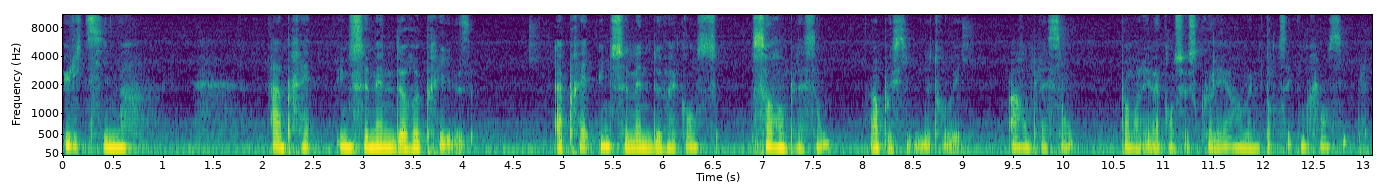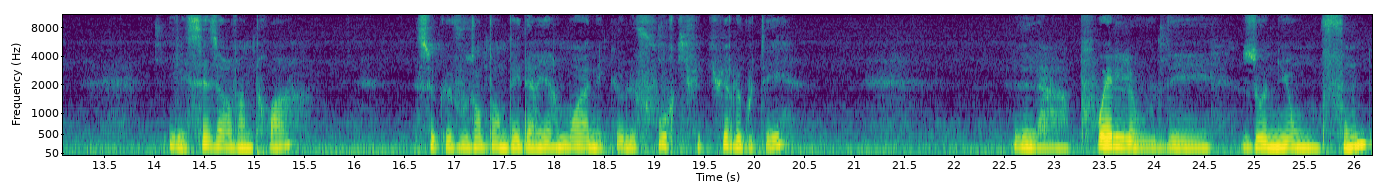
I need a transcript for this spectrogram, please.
ultime après une semaine de reprise, après une semaine de vacances sans remplaçant. Impossible de trouver un remplaçant pendant les vacances scolaires, en même temps c'est compréhensible. Il est 16h23. Ce que vous entendez derrière moi n'est que le four qui fait cuire le goûter, la poêle où des oignons fondent,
